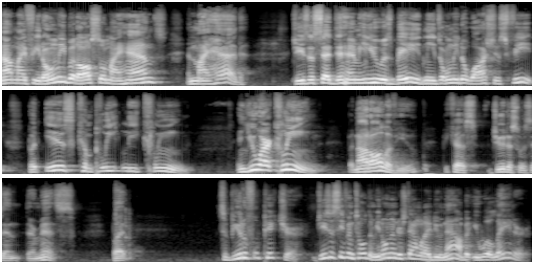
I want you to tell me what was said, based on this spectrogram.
not my feet only, but also my hands and my head. Jesus said to him, he who is bathed needs only to wash his feet, but is completely clean. And you are clean, but not all of you, because Judas was in their midst. But it's a beautiful picture. Jesus even told them, you don't understand what I do now, but you will later.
